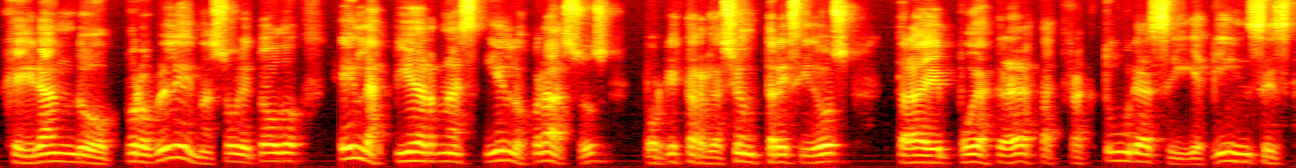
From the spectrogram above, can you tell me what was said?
generando problemas, sobre todo en las piernas y en los brazos, porque esta relación 3 y 2 trae, puede traer hasta fracturas y esguinces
